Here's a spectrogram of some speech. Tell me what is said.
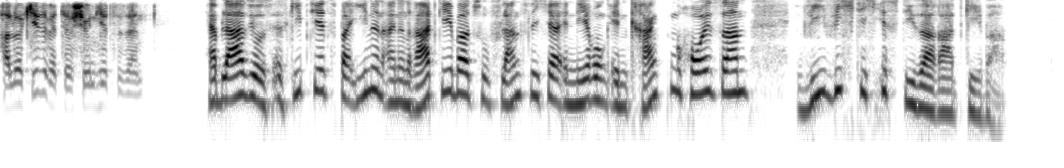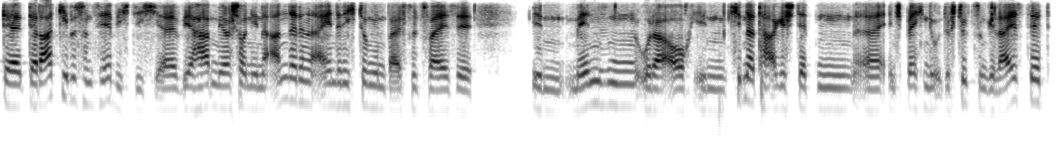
Hallo, Herr Kiesewetter, schön hier zu sein. Herr Blasius, es gibt jetzt bei Ihnen einen Ratgeber zu pflanzlicher Ernährung in Krankenhäusern. Wie wichtig ist dieser Ratgeber? Der, der Ratgeber ist schon sehr wichtig. Äh, wir haben ja schon in anderen Einrichtungen, beispielsweise in Mensen oder auch in Kindertagesstätten äh, entsprechende Unterstützung geleistet.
